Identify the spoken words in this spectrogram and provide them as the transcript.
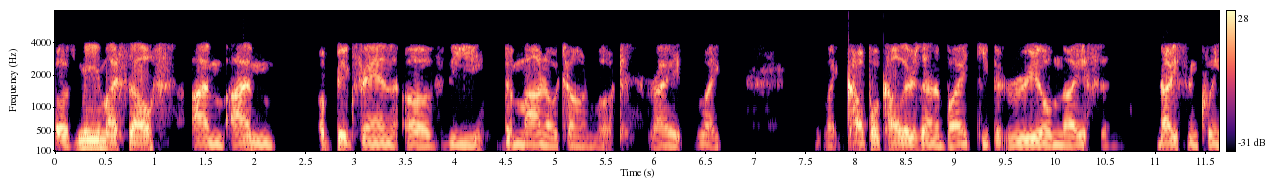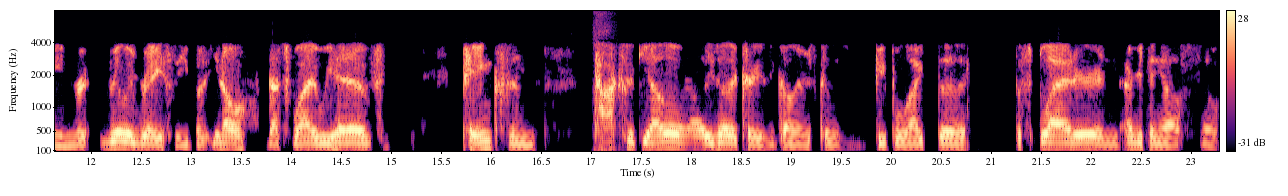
so it's me myself. I'm I'm a big fan of the the monotone look, right? Like like couple colors on a bike, keep it real nice and nice and clean, r- really racy. But you know that's why we have pinks and toxic yellow and all these other crazy colors because people like the the splatter and everything else. So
